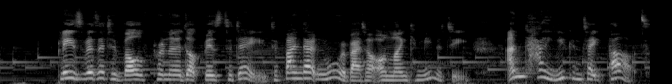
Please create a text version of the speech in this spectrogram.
Please visit evolvepreneur.biz today to find out more about our online community and how you can take part.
